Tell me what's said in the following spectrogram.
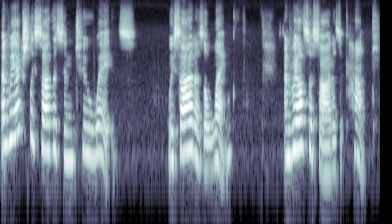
And we actually saw this in two ways. We saw it as a length, and we also saw it as a count,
